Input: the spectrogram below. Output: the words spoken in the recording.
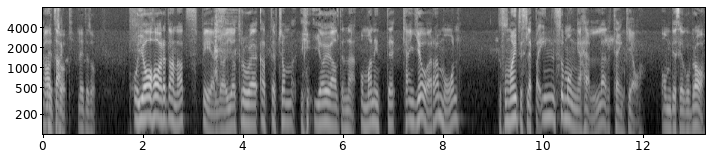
ja, lite, så. lite så. Och jag har ett annat spel. Då. Jag tror att eftersom, jag gör ju alltid den här, om man inte kan göra mål, då får man ju inte släppa in så många heller, tänker jag om det ska gå bra.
